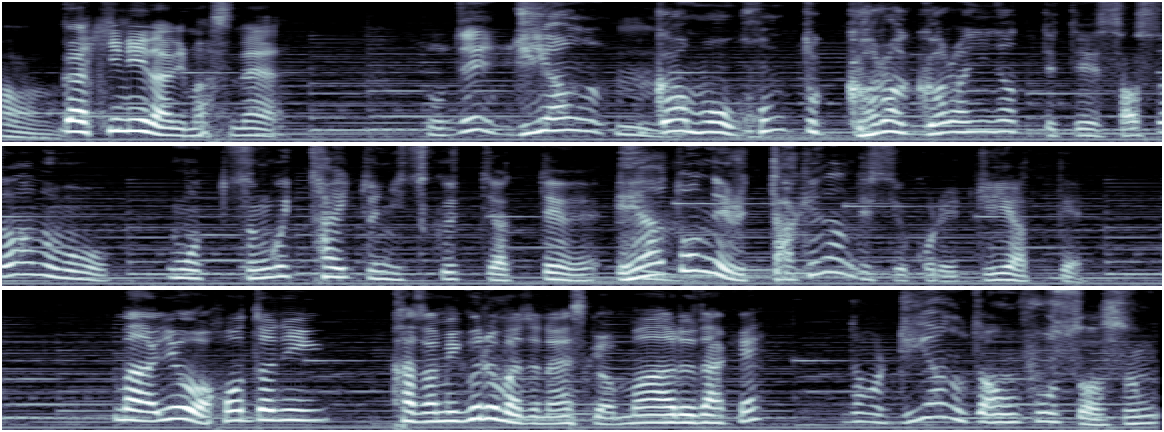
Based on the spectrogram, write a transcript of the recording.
はいが気になりますね。そうでリアがもうほんとガラガラになっててサスアームももうすんごいタイトに作ってあってエアトンネルだけなんですよこれリアって。まあ要は本当に風見車じゃないですけど回るだけ。だからリアのダウンフォースはすん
